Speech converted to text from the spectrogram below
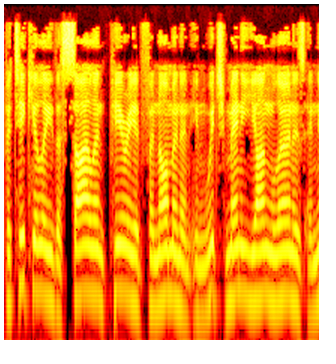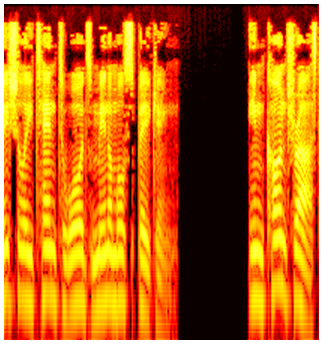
particularly the silent period phenomenon in which many young learners initially tend towards minimal speaking. In contrast,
